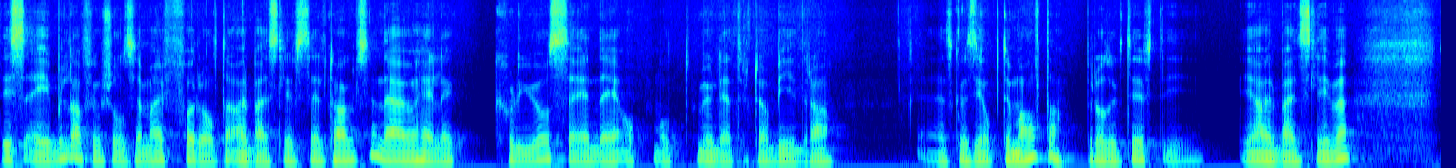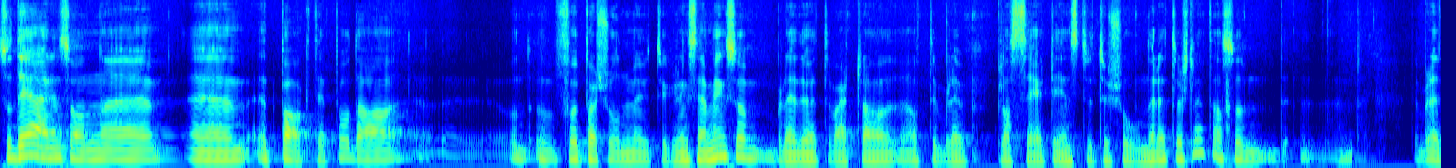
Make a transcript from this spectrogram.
disabled, da, funksjonshemma, i forhold til arbeidslivsdeltakelse. Det er jo hele clouet å se det opp mot muligheter til å bidra eh, skal vi si, optimalt, da, produktivt, i, i arbeidslivet. Så det er en sånn, eh, et bakteppe. og da for personer med utviklingshemming så ble det jo etter hvert at de ble plassert i institusjoner, rett og slett. Altså, det ble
